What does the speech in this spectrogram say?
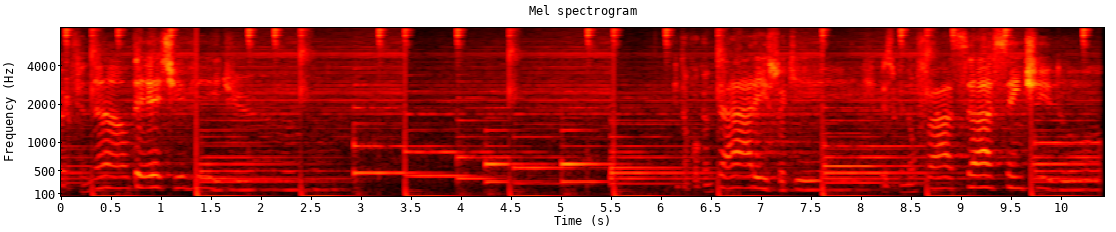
para o final deste vídeo. Então vou cantar isso aqui, mesmo que não faça sentido.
